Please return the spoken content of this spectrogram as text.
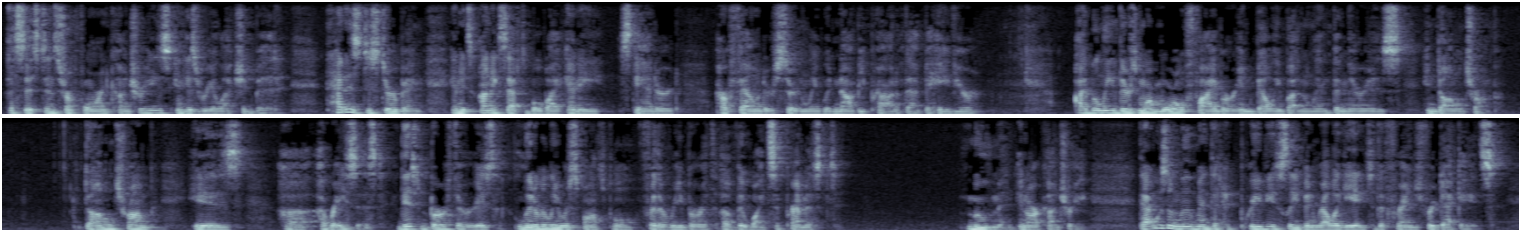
assistance from foreign countries in his reelection bid. That is disturbing, and it's unacceptable by any standard. Our founders certainly would not be proud of that behavior. I believe there's more moral fiber in Belly Button Lint than there is in Donald Trump. Donald Trump is uh, a racist. This birther is literally responsible for the rebirth of the white supremacist movement in our country. That was a movement that had previously been relegated to the fringe for decades.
